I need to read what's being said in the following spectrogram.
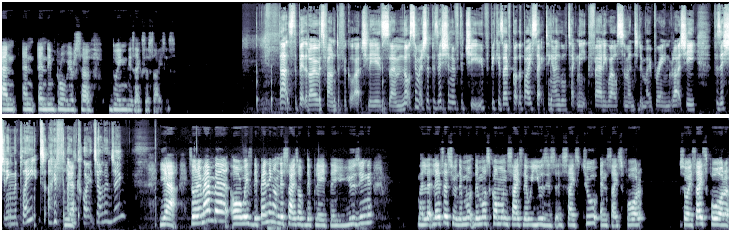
and and and improve yourself doing these exercises that's the bit that I always found difficult actually is um, not so much the position of the tube because I've got the bisecting angle technique fairly well cemented in my brain, but actually positioning the plate I find yeah. quite challenging. Yeah. So remember always, depending on the size of the plate that you're using, well, let's assume the, mo- the most common size that we use is a size 2 and size 4. So a size 4,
